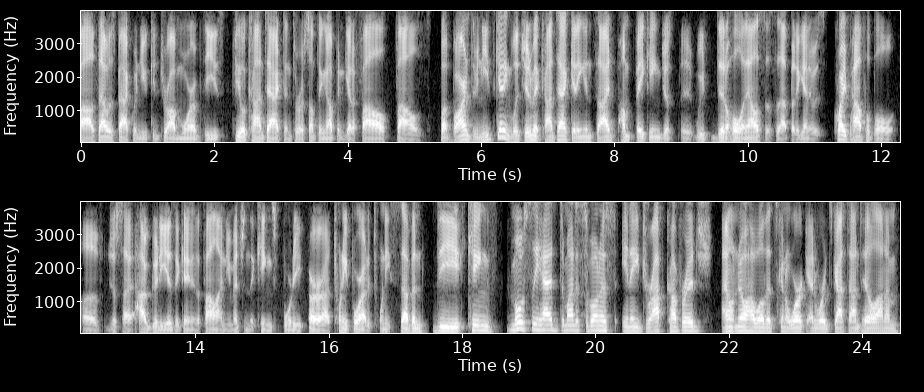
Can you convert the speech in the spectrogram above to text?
fouls. That was back when you could draw more of these field contact and throw something up and get a foul fouls. But Barnes, I mean, he's getting legitimate contact, getting inside, pump faking. Just uh, we did a whole analysis of that, but again, it was quite palpable of just how good he is at getting to the foul line. You mentioned the Kings forty or uh, twenty four out of twenty seven. The Kings mostly had Domantas Sabonis in a drop coverage. I don't know how well that's going to work. Edwards got downhill on him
